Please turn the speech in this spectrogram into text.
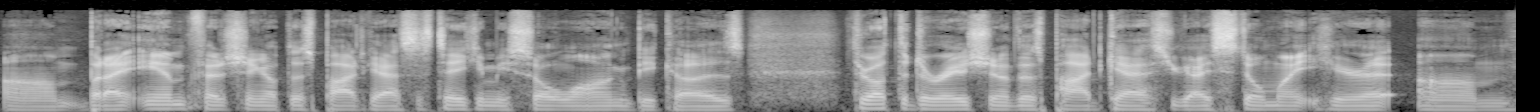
Um, but I am finishing up this podcast. It's taking me so long because throughout the duration of this podcast, you guys still might hear it. Um,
